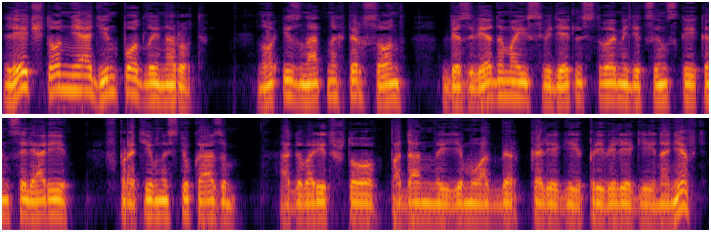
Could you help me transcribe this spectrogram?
Лечит он не один подлый народ, но и знатных персон, без ведома и свидетельства медицинской канцелярии, в противность указам, а говорит, что по данной ему от Берг-коллегии привилегии на нефть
